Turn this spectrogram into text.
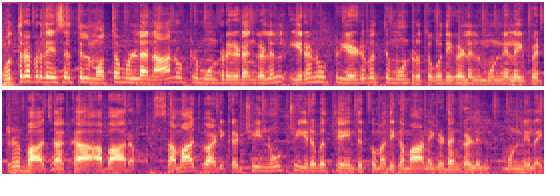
உத்தரப்பிரதேசத்தில் மொத்தமுள்ள நானூற்று மூன்று இடங்களில் இருநூற்று எழுபத்து மூன்று தொகுதிகளில் முன்னிலை பெற்று பாஜக அபாரம். சமாஜ்வாடி கட்சி நூற்றி இருபத்தி ஐந்துக்கும் அதிகமான இடங்களில் முன்னிலை.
